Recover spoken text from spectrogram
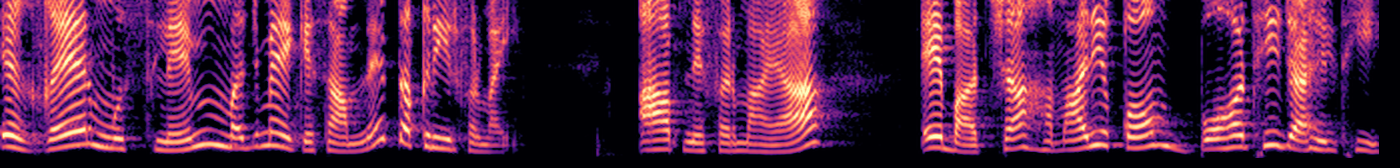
ایک غیر مسلم مجمع کے سامنے تقریر فرمائی۔ آپ نے فرمایا، اے بادشاہ، ہماری قوم بہت ہی جاہل تھی۔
